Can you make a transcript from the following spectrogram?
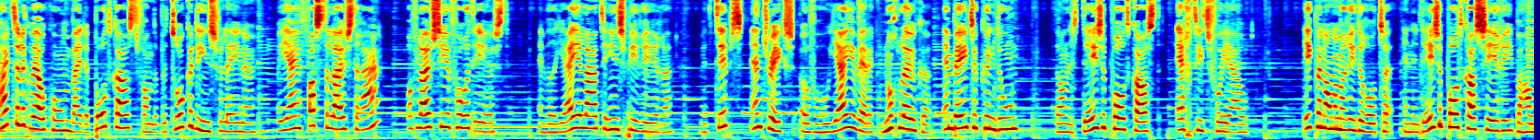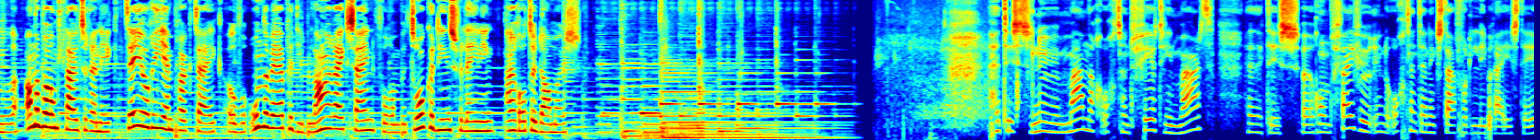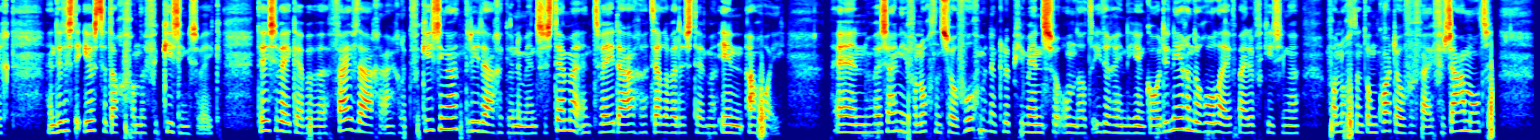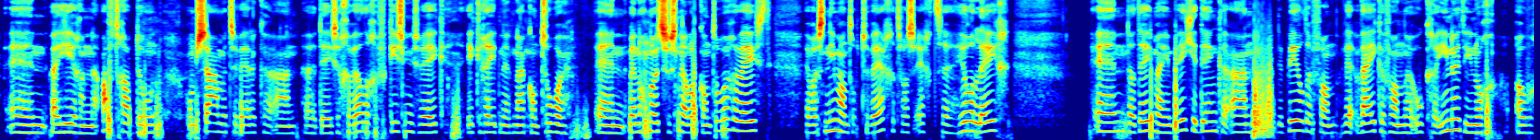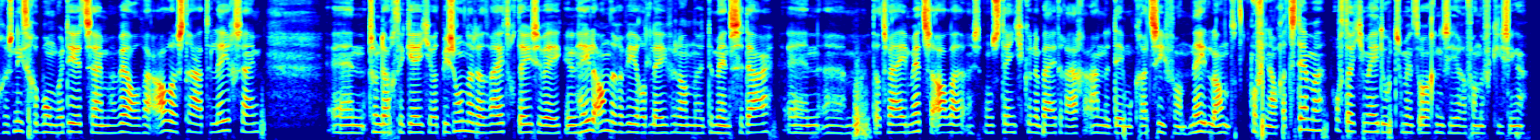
Hartelijk welkom bij de podcast van de betrokken dienstverlener. Ben jij een vaste luisteraar of luister je voor het eerst? En wil jij je laten inspireren met tips en tricks over hoe jij je werk nog leuker en beter kunt doen? Dan is deze podcast echt iets voor jou. Ik ben Annemarie de Rotte en in deze podcastserie behandelen Anne Boomsluiter en ik theorie en praktijk over onderwerpen die belangrijk zijn voor een betrokken dienstverlening aan Rotterdammers. Het is nu maandagochtend 14 maart. Het is uh, rond 5 uur in de ochtend en ik sta voor de Libreiensteeg. En dit is de eerste dag van de verkiezingsweek. Deze week hebben we vijf dagen eigenlijk verkiezingen. Drie dagen kunnen mensen stemmen en twee dagen tellen we de stemmen in Ahoy. En wij zijn hier vanochtend zo vroeg met een clubje mensen, omdat iedereen die een coördinerende rol heeft bij de verkiezingen vanochtend om kwart over vijf verzamelt. En wij hier een aftrap doen om samen te werken aan uh, deze geweldige verkiezingsweek. Ik reed net naar kantoor en ben nog nooit zo snel op kantoor geweest. Er was niemand op de weg, het was echt uh, heel leeg. En dat deed mij een beetje denken aan de beelden van wijken van uh, Oekraïne, die nog overigens niet gebombardeerd zijn, maar wel waar alle straten leeg zijn. En toen dacht ik, jeetje, wat bijzonder dat wij toch deze week in een hele andere wereld leven dan uh, de mensen daar. En um, dat wij met z'n allen ons steentje kunnen bijdragen aan de democratie van Nederland. Of je nou gaat stemmen of dat je meedoet met het organiseren van de verkiezingen.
